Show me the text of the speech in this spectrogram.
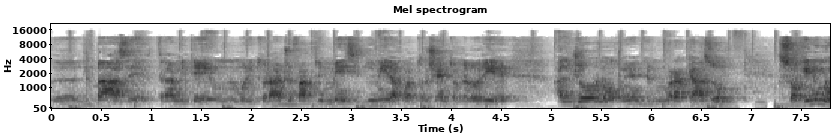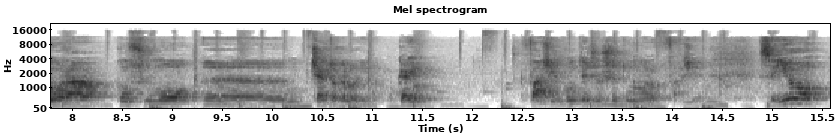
eh, di base tramite un monitoraggio fatto in mesi 2400 calorie al giorno, ovviamente il numero a caso, so che in un'ora consumo eh, 100 calorie, ok? Facile, conteggio, ho scelto un numero facile. Se io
